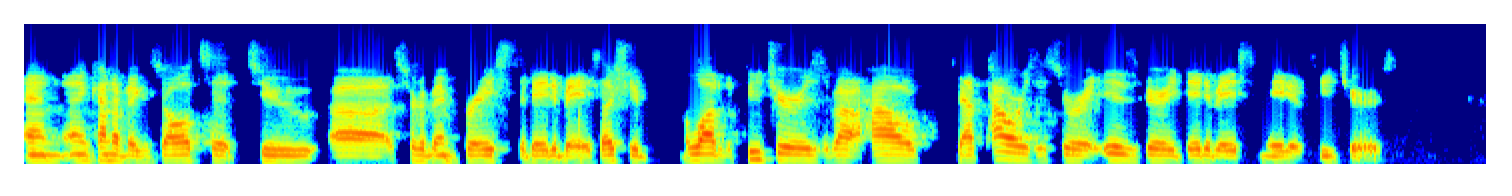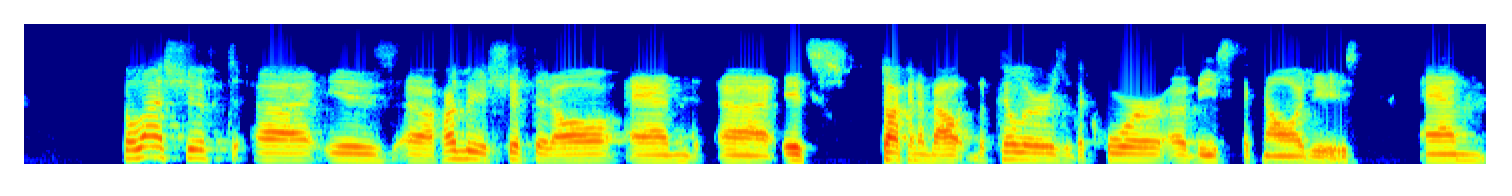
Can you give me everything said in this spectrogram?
and, and kind of exalts it to uh, sort of embrace the database. Actually, a lot of the features about how that powers Hasura is very database native features. The last shift uh, is uh, hardly a shift at all, and uh, it's talking about the pillars at the core of these technologies. And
